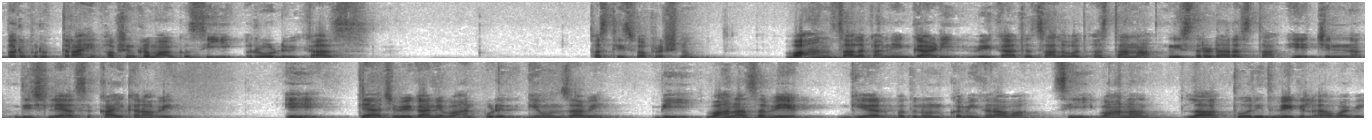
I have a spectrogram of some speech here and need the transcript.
बरोबर उत्तर आहे. ऑप्शन क्रमांक सी रोड विकास. पस्तीसवा प्रश्न. वाहन चालकाने गाडी वेगात चालवत असताना निसरडा रस्ता हे चिन्ह दिसल्यास काय करावे? ए. त्याच वेगाने वाहन पुढे घेऊन जावे. बी वाहनाचा वेग गिअर बदलून कमी करावा. सी वाहनाला त्वरित वेग लावावे.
